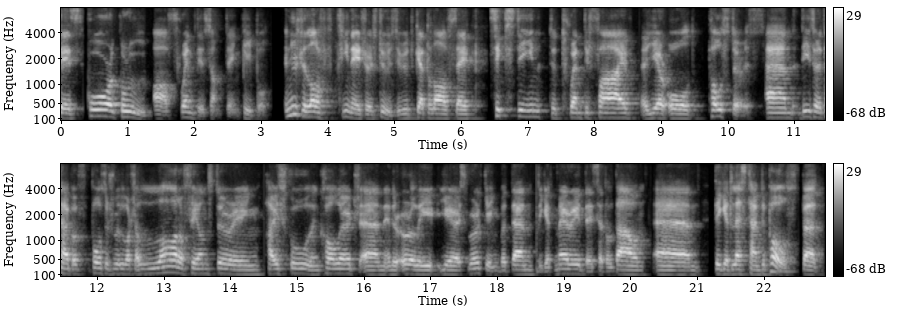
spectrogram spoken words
this core group of 20 something people and usually a lot of teenagers too. So you would get a lot of, say, 16 to 25 year old posters. And these are the type of posters who will watch a lot of films during high school and college and in their early years working. But then they get married, they settle down, and they get less time to post. But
